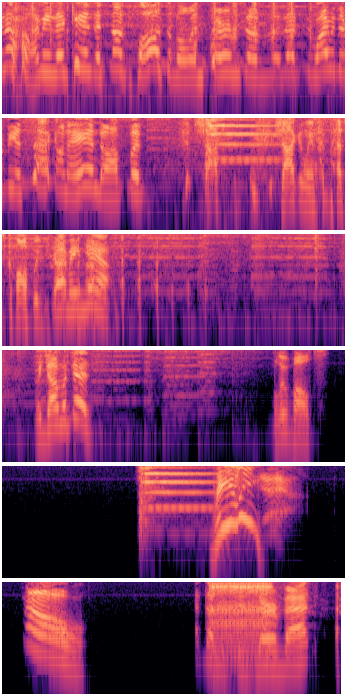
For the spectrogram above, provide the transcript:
No, I mean that can't. That's not plausible in terms of that's. Why would there be a sack on a handoff? But Shock, shockingly, the best call we've got. I mean, yeah. We done with this? Blue bolts. Really? Yeah. No. That doesn't deserve that.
